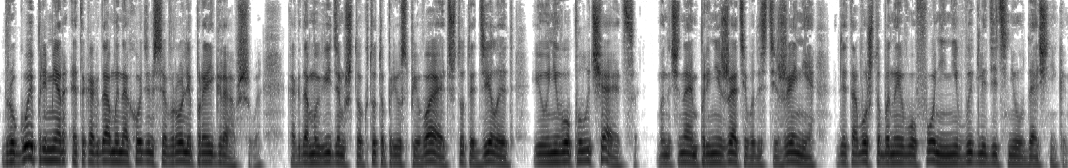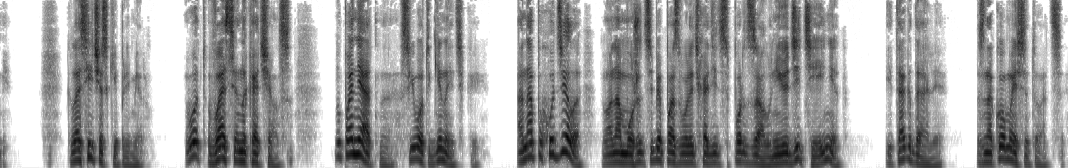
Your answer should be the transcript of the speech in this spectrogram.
Другой пример — это когда мы находимся в роли проигравшего, когда мы видим, что кто-то преуспевает, что-то делает, и у него получается. Мы начинаем принижать его достижения для того, чтобы на его фоне не выглядеть неудачниками. Классический пример. Вот Вася накачался — ну, понятно, с его-то генетикой. Она похудела, но она может себе позволить ходить в спортзал, у нее детей нет. И так далее. Знакомая ситуация.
